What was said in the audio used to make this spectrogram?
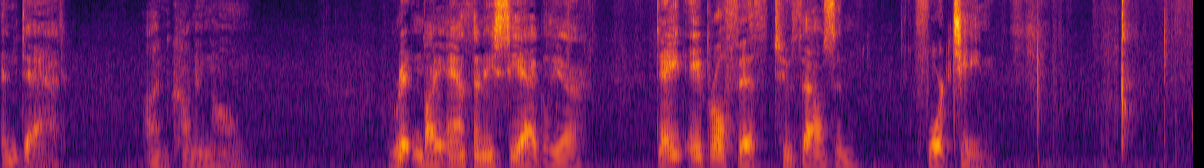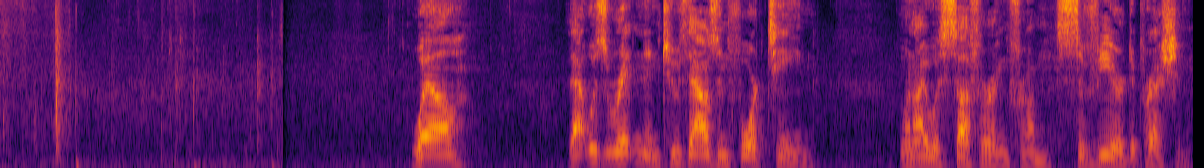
and Dad, I'm coming home. Written by Anthony Ciaglia, date April 5th, 2014. Well, that was written in 2014 when I was suffering from severe depression.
